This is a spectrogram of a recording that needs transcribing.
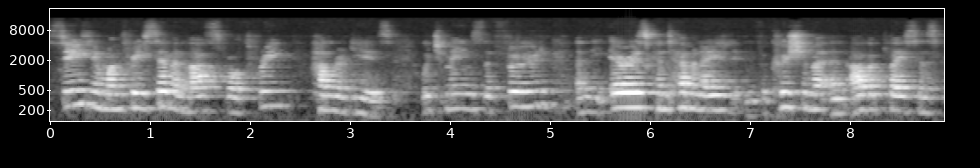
Cesium-137 lasts for 300 years, which means the food and the areas contaminated in Fukushima and other places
